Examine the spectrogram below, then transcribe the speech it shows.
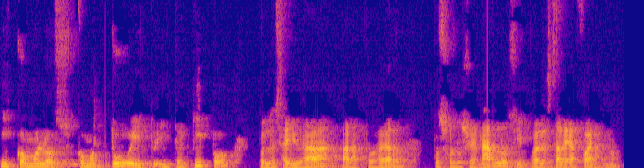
y cómo, los, cómo tú y tu, equipo pues les ayudaba para poder pues, solucionarlos y poder estar ahí afuera, ¿no?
